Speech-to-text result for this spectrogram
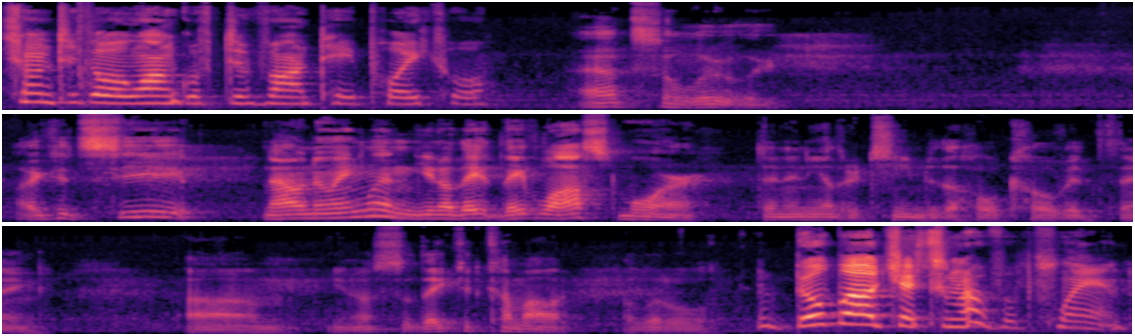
Someone to go along with DeVante Parker. Absolutely. I could see now New England. You know they they've lost more than any other team to the whole COVID thing. Um, you know, so they could come out a little. Bill Belichick's gonna have a plan.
